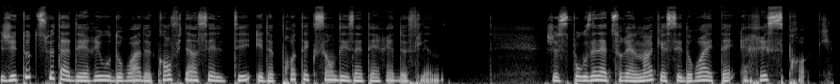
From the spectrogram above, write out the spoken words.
j'ai tout de suite adhéré au droit de confidentialité et de protection des intérêts de Flynn. Je supposais naturellement que ces droits étaient réciproques.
